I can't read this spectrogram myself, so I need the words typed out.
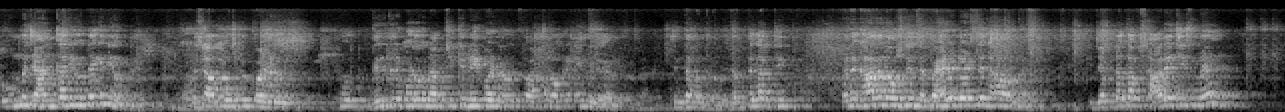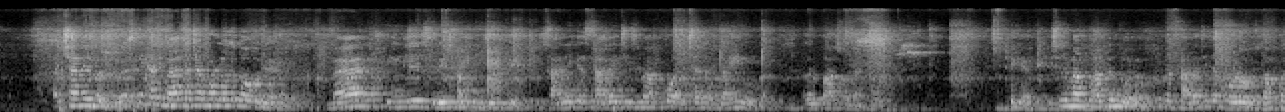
तो उनमें जानकारी होता है कि नहीं होता है? जैसे आप लोग जो पढ़ रहे हो तो धीरे धीरे पढ़ोगे ना आप जी के नहीं पढ़ रहे हो तो आपको नौकरी नहीं मिलेगा। चिंता मत करो। जब तक आप मैंने कहा था ना उस दिन से, पहले डेट से कहा हूँ मैं, कि जब तक आप सारे चीज़ में अच्छा नहीं बनते वैसे नहीं खाली मैथ अच्छा पढ़ लोगे तो हो जाएगा। मैथ, इंग्लिश, रीजनिंग जी के सारे के सारे चीज़ में आपको अच्छा करना ही होगा, अगर पास होना है ठीक है? इसलिए मैं आपको हर दिन बोल रहा हूँ अगर सारा चीज़ आप पढ़ोगे तो आपको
